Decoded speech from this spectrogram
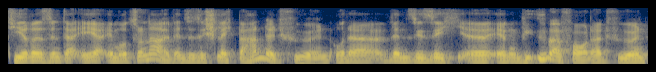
Tiere sind da eher emotional. Wenn sie sich schlecht behandelt fühlen oder wenn sie sich äh, irgendwie überfordert fühlen,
